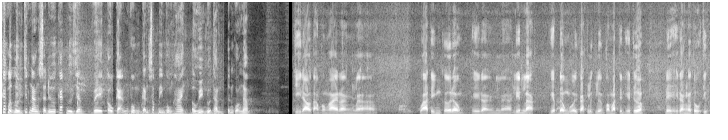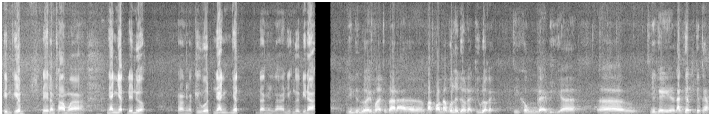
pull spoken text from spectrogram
các lực lượng chức năng sẽ đưa các ngư dân về cầu cảng vùng cảnh sát biển vùng 2 ở huyện Núi Thành, tỉnh Quảng Nam. Chỉ đạo 802 rằng là quá trình cơ động thì rằng là liên lạc hiệp đồng với các lực lượng có mặt trên hiện trường để rằng là tổ chức tìm kiếm để làm sao mà nhanh nhất đến được rằng là cứu vớt nhanh nhất rằng là những người bị nạn những cái người mà chúng ta đã bà con đã vớt lên được đã cứu được ấy thì không để bị uh, uh, những cái đáng tiếc tiếp theo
